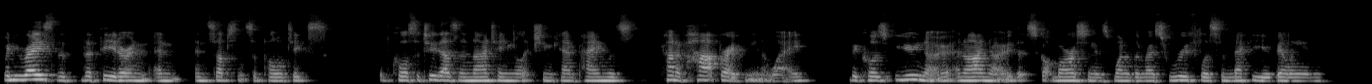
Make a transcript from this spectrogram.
when you raise the, the theatre and, and, and substance of politics, of course, the 2019 election campaign was kind of heartbreaking in a way because you know and I know that Scott Morrison is one of the most ruthless and Machiavellian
